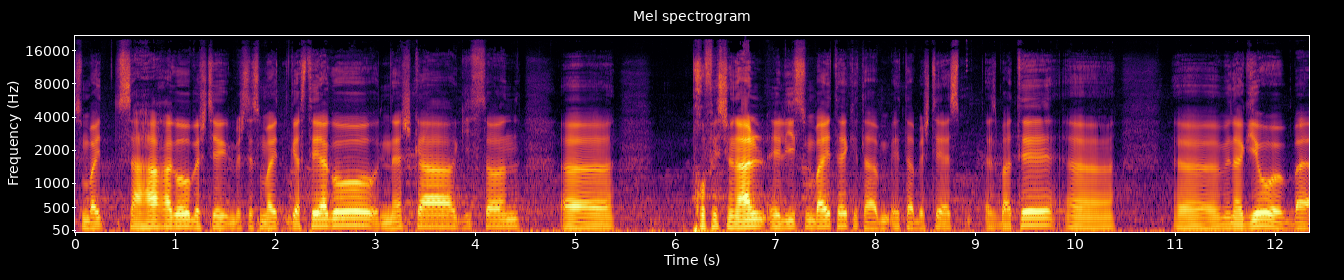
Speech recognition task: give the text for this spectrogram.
zunbait zaharrago, beste, beste zunbait gazteago, neska, gizon, uh, profesional heli zunbaitek eta, eta beste ez, ez bate. Uh, Uh, mena geho, ba,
